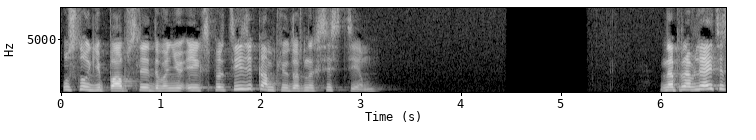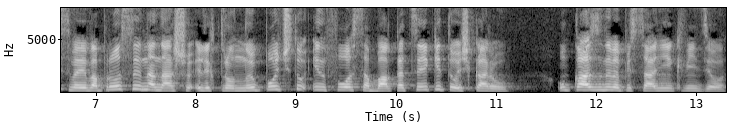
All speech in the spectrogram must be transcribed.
услуги по обследованию и экспертизе компьютерных систем. Направляйте свои вопросы на нашу электронную почту info.sobakaceki.ru, указанной в описании к видео.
